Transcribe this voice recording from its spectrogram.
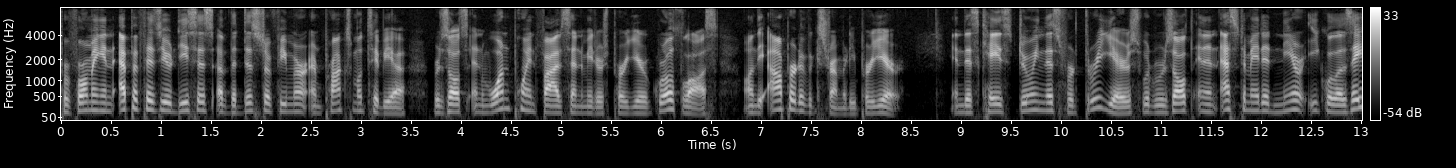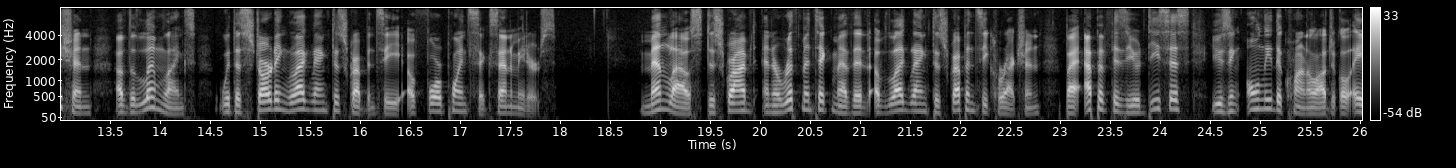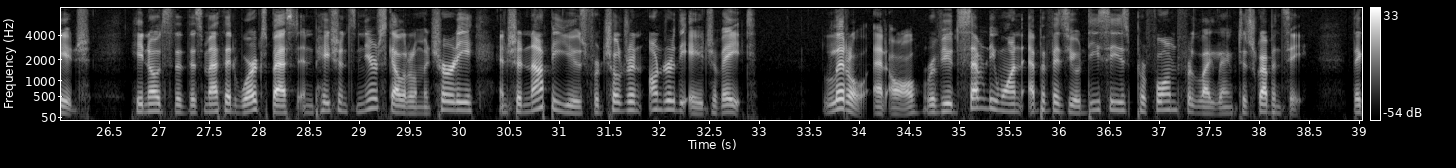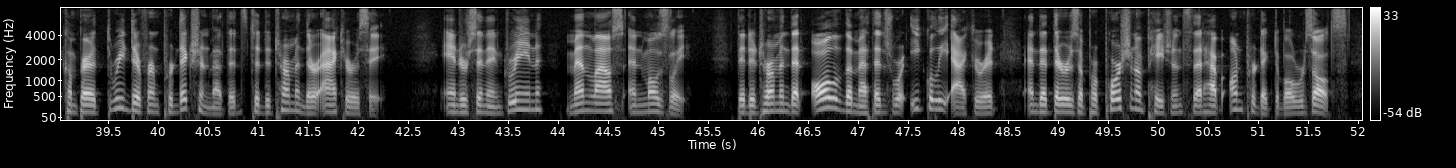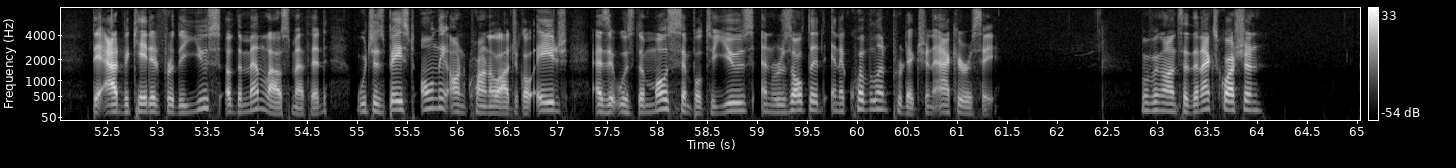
Performing an epiphysiodesis of the distal femur and proximal tibia results in 1.5 centimeters per year growth loss on the operative extremity per year. In this case, doing this for three years would result in an estimated near equalization of the limb lengths with a starting leg length discrepancy of 4.6 centimeters. Menelaus described an arithmetic method of leg length discrepancy correction by epiphysiodesis using only the chronological age. He notes that this method works best in patients near skeletal maturity and should not be used for children under the age of 8. Little et al. reviewed 71 epiphysiodeses performed for leg length discrepancy. They compared three different prediction methods to determine their accuracy. Anderson and Green, Menelaus, and Moseley. They determined that all of the methods were equally accurate and that there is a proportion of patients that have unpredictable results. They advocated for the use of the Menelaus method, which is based only on chronological age, as it was the most simple to use and resulted in equivalent prediction accuracy. Moving on to the next question.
